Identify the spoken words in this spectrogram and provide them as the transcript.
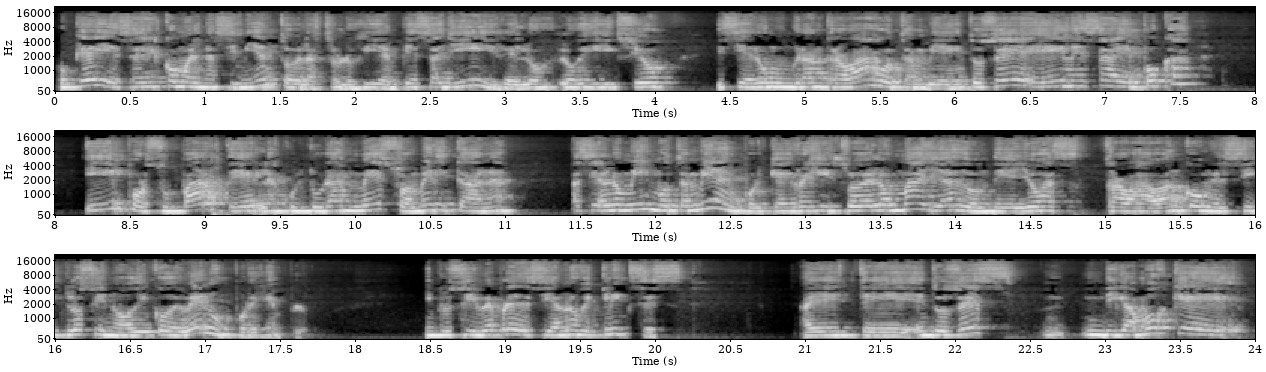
¿Ok? Ese es como el nacimiento de la astrología, empieza allí, los, los egipcios hicieron un gran trabajo también. Entonces, en esa época y por su parte, las culturas mesoamericanas hacían lo mismo también, porque hay registro de los mayas donde ellos trabajaban con el ciclo sinódico de Venus, por ejemplo. Inclusive predecían los eclipses. Este, entonces, digamos que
